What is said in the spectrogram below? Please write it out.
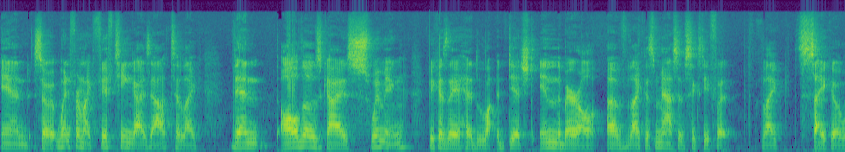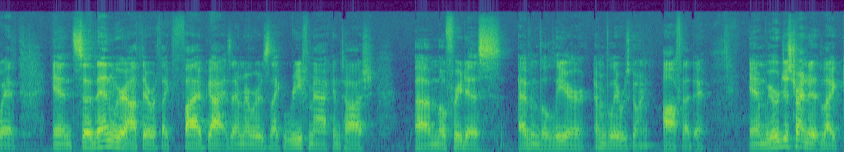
And so it went from like 15 guys out to like then all those guys swimming because they had ditched in the barrel of like this massive 60 foot like psycho wave. And so then we were out there with like five guys. I remember it was like Reef McIntosh, uh, Mo Evan Valiere. Evan Valiere was going off that day. And we were just trying to like,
